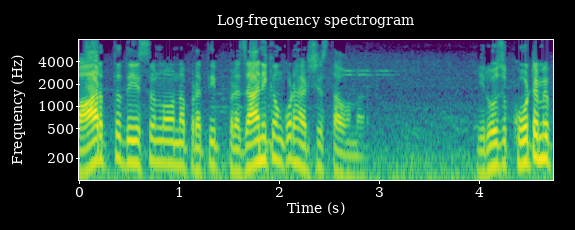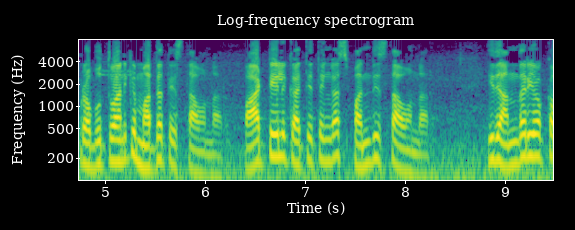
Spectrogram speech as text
భారతదేశంలో ఉన్న ప్రతి ప్రజానికం కూడా హర్షిస్తూ ఉన్నారు. ఈరోజు కూటమి ప్రభుత్వానికి మద్దతు ఇస్తూ ఉన్నారు. పార్టీలకు అతీతంగా స్పందిస్తూ ఉన్నారు. ఇది అందరి యొక్క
